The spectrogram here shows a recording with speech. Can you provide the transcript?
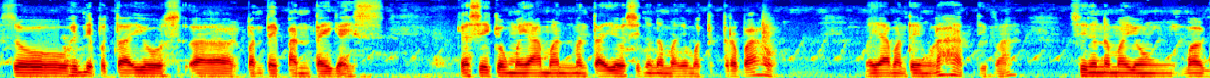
So hindi po tayo uh, pantay-pantay guys kasi kung mayaman man tayo, sino naman yung magtatrabaho? Mayaman tayong lahat, di ba? Sino naman yung mag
